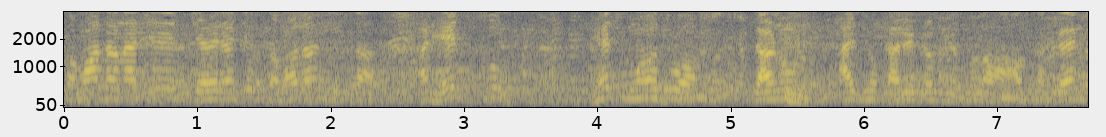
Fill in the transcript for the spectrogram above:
समाधानाचे चेहऱ्याचेर समाधान दिसता आणि हेच सूख हेच महत्त्व जाणून आज हो कार्यक्रम घेतलेलो हांव सगळ्यांक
